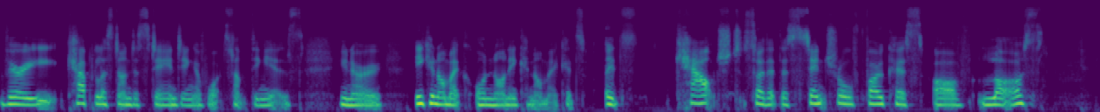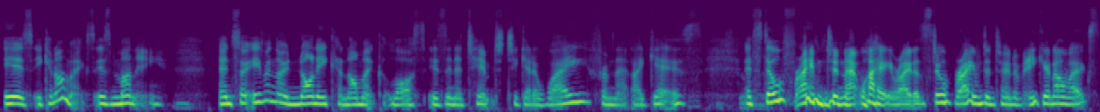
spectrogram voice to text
very capitalist understanding of what something is, you know, economic or non-economic. It's it's couched so that the central focus of loss is economics, is money. Mm. And so, even though non economic loss is an attempt to get away from that, I guess, it's still, it's still framed in that way, right? It's still framed in terms of economics.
